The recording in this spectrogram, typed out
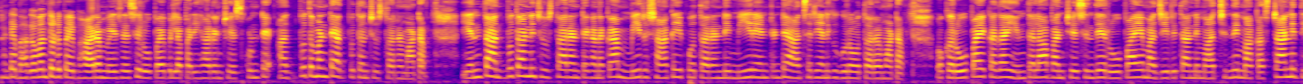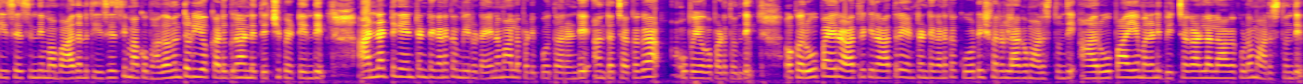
అంటే భగవంతుడిపై భారం వేసేసి రూపాయి బిల్ల పరిహారం చేసుకుంటే అద్భుతం అంటే అద్భుతం చూస్తారనమాట ఎంత అద్భుతాన్ని చూస్తారంటే కనుక మీరు షాక్ అయిపోతారండి మీరేంటంటే ఆశ్చర్యానికి గురవుతారనమాట ఒక రూపాయి కదా ఇంతలా పనిచేసిందే రూపాయి మా జీవితాన్ని మార్చింది మా కష్టాన్ని తీసేసింది మా బాధను తీసేసి మాకు భగవంతుడి యొక్క అనుగ్రహాన్ని తెచ్చిపెట్టింది అన్నట్టుగా ఏంటంటే కనుక మీరు డైనమాలో పడిపోతారండి అంత చక్కగా ఉపయోగపడుతుంది. ఒక రూపాయి రాత్రికి రాత్రి ఏంటంటే కనుక కోటీశ్వరులాగా మారుస్తుంది ఆ రూపాయే మనని బిచ్చగాళ్ళలాగా కూడా మారుస్తుంది.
